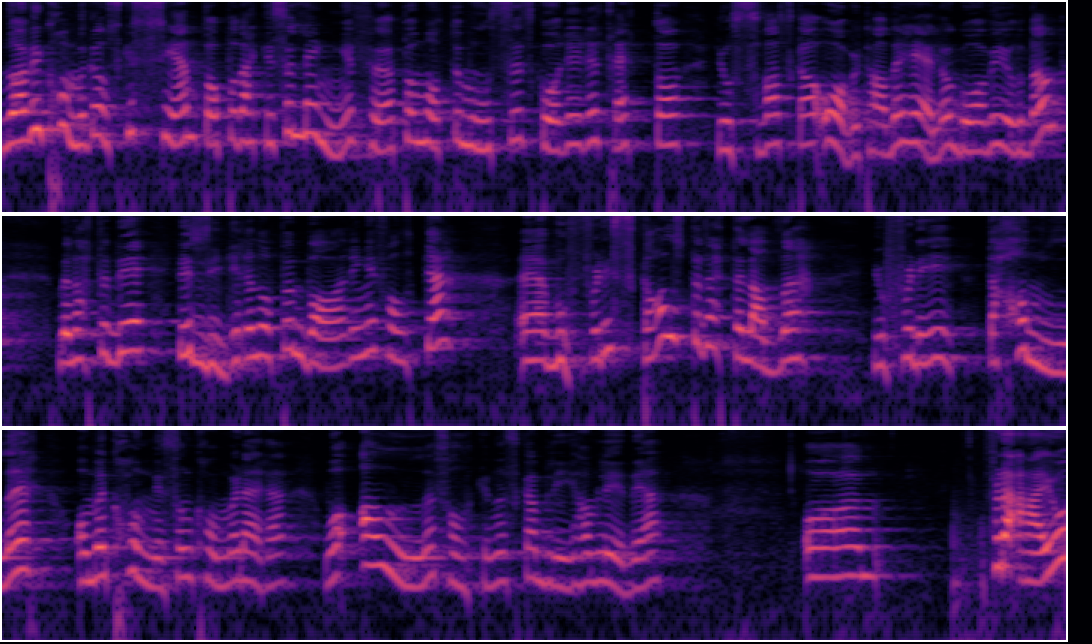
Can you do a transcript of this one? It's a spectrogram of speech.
Nå er vi kommet ganske sent opp, og det er ikke så lenge før på en måte Moses går i retrett og Josva skal overta det hele og gå over Jordan. Men at det, det ligger en åpenbaring i folket. Eh, hvorfor de skal til dette landet. Jo, fordi det handler om en konge som kommer dere, hvor alle folkene skal bli ham lydige. Og, for det er, jo,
